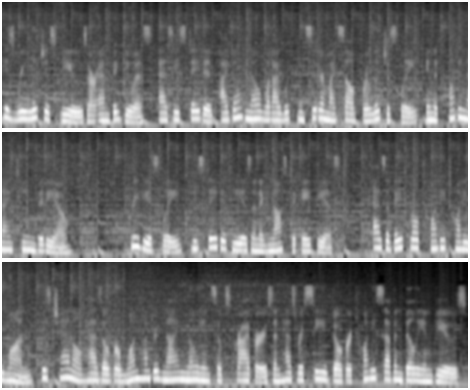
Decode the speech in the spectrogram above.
His religious views are ambiguous, as he stated, I don't know what I would consider myself religiously, in a 2019 video. Previously, he stated he is an agnostic atheist. As of April 2021, his channel has over 109 million subscribers and has received over 27 billion views.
